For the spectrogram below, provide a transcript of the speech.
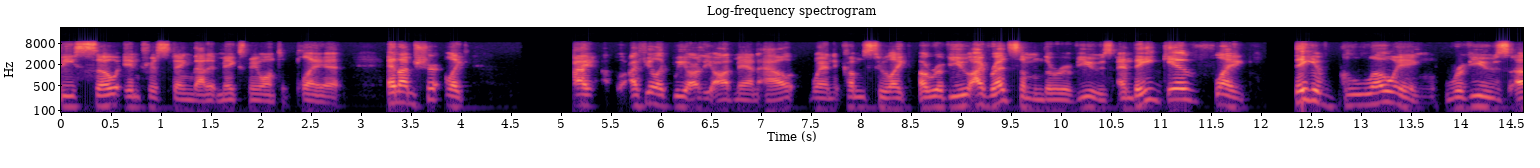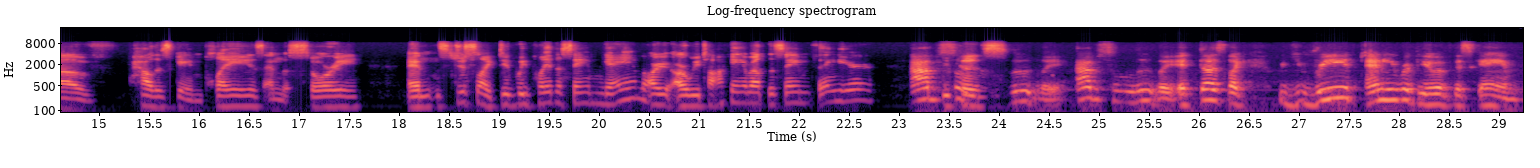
be so interesting that it makes me want to play it. And I'm sure like I I feel like we are the odd man out when it comes to like a review. I've read some of the reviews and they give like they give glowing reviews of how this game plays and the story. And it's just like, did we play the same game? Are are we talking about the same thing here? Absolutely. Absolutely. It does like you read any review of this game,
